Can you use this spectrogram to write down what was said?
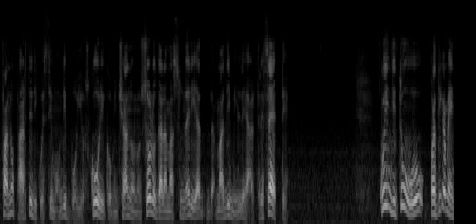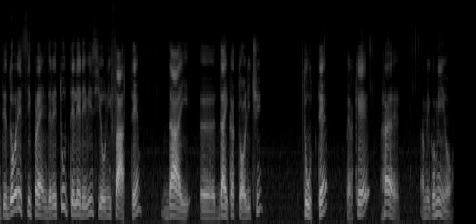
fanno parte di questi mondi bui oscuri, cominciando non solo dalla massoneria, ma di mille altre sette. Quindi tu praticamente dovresti prendere tutte le revisioni fatte dai, eh, dai cattolici, tutte, perché, eh, amico mio,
